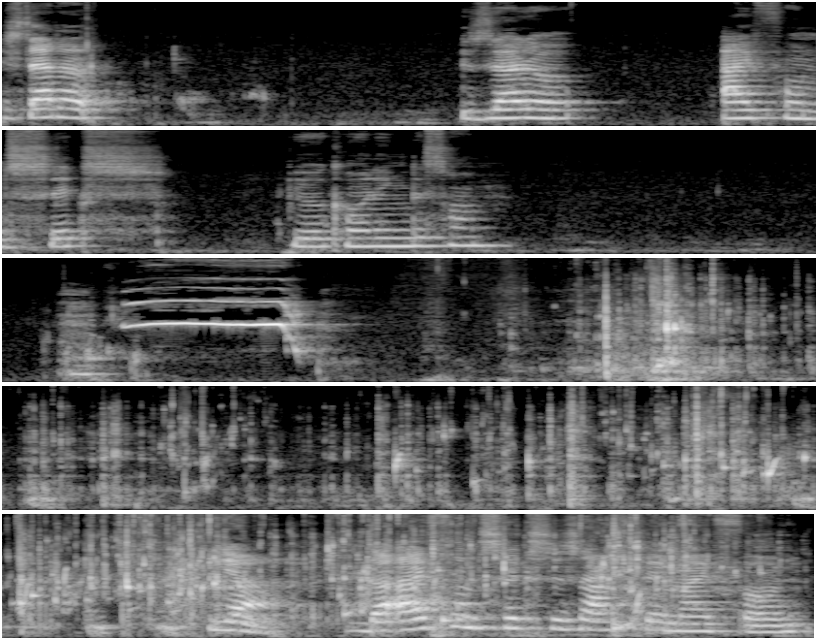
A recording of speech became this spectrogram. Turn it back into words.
Is that a is that a iPhone 6 you're recording this on? Yeah, the iPhone 6 is actually my phone.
